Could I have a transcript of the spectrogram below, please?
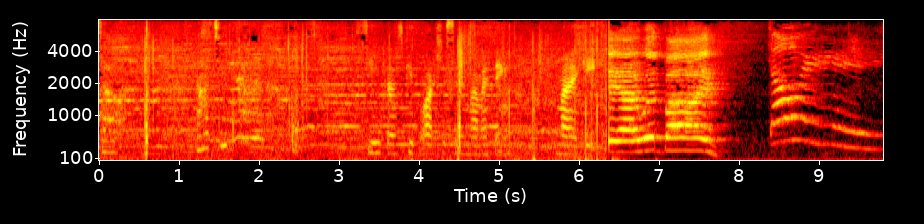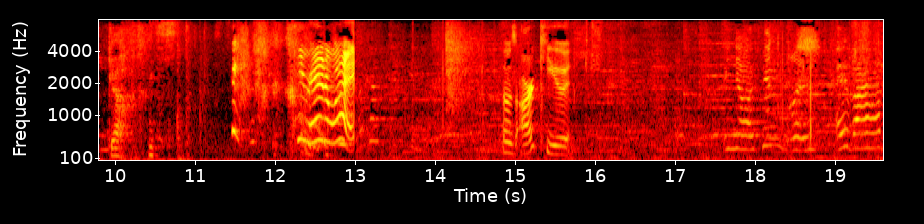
so not too bad. See if there's people actually sitting by my thing, my gate. Hey, I would buy. Go. he ran away. Those are cute. No, I think. If I have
